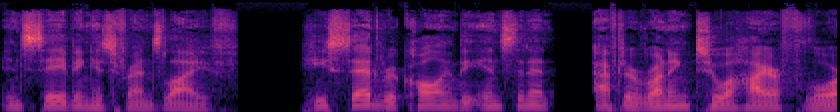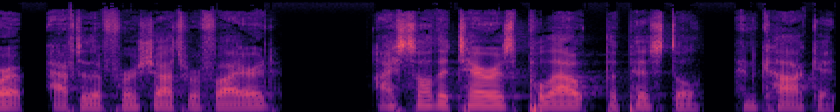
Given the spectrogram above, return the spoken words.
in saving his friend's life. He said, recalling the incident after running to a higher floor after the first shots were fired, I saw the terrorist pull out the pistol and cock it.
